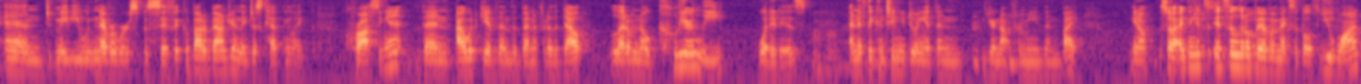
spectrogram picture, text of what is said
and maybe you never were specific about a boundary and they just kept me like crossing it, then I would give them the benefit of the doubt, let them know clearly what it is. and if they continue doing it, then you're not for me. Then bye. You know. So I think it's it's a little bit of a mix of both. You want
